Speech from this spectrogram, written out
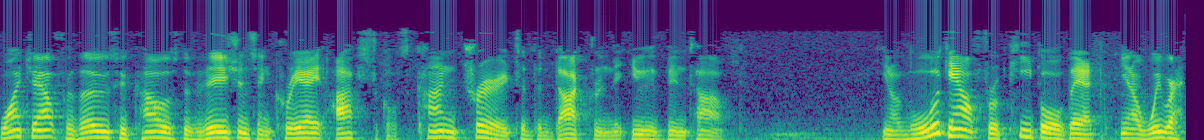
Watch out for those who cause divisions and create obstacles contrary to the doctrine that you have been taught. You know, look out for people that, you know, we were,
